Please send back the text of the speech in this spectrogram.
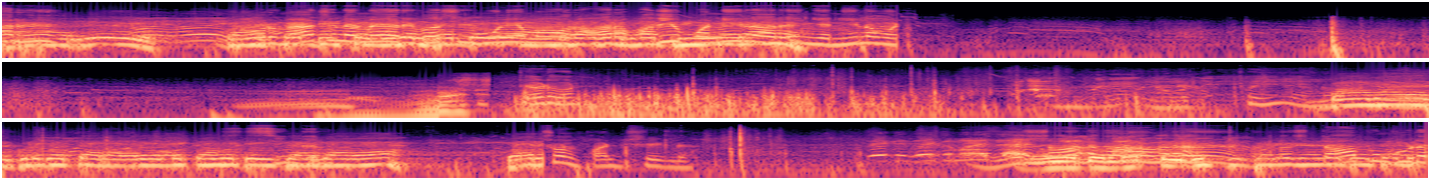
ஆறு ஒரு மேட்ச்லயுமே ரிவர்ஷிப் மூலியமா ஒரு ஆறை பதிவு பண்ணிடுறாரு இங்க நீலமணி. தேர்ட் ஒன் மாமாதர் குடும்பத்தார் அவர்களை கமிட்டி சார்பாக நல்ல ஸ்டாப்பும் கூட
